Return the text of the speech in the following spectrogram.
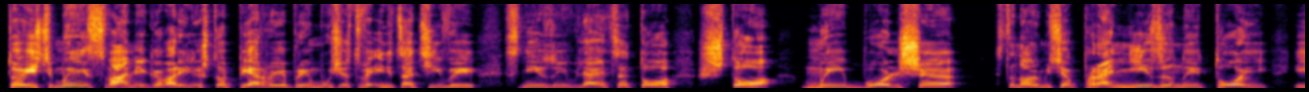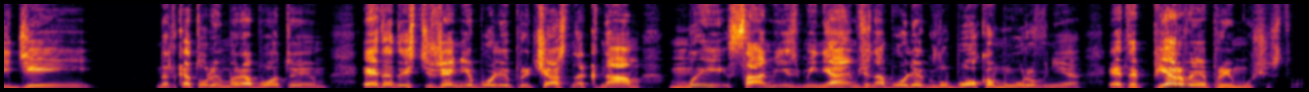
То есть мы с вами говорили, что первое преимущество инициативы снизу является то, что мы больше становимся пронизаны той идеей, над которой мы работаем. Это достижение более причастно к нам. Мы сами изменяемся на более глубоком уровне. Это первое преимущество.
